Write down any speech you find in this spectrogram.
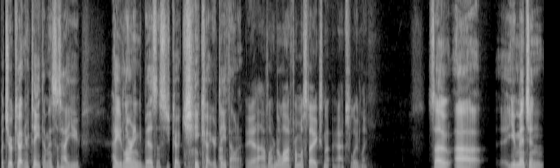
But you were cutting your teeth. I mean, this is how you how you learn any business. You cut you cut your teeth on it. yeah, I've learned a lot from mistakes. No, absolutely. So uh, you mentioned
